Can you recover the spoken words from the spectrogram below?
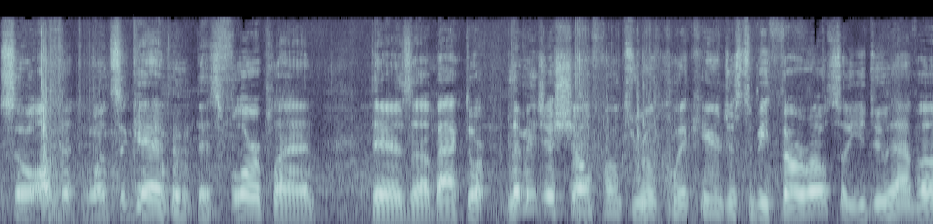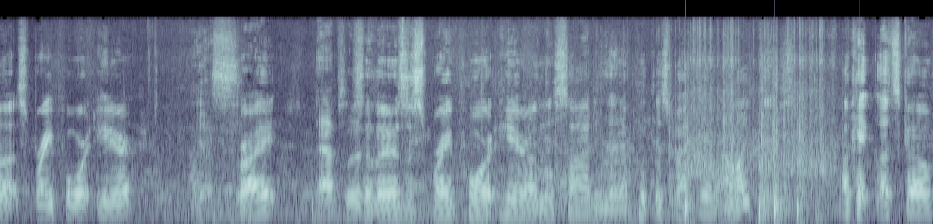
so on the, once again this floor plan. There's a back door. Let me just show folks real quick here, just to be thorough. So you do have a spray port here, yes, right? absolutely. So there's a spray port here on this side, and then I put this back in. I like this. Okay, let's go.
